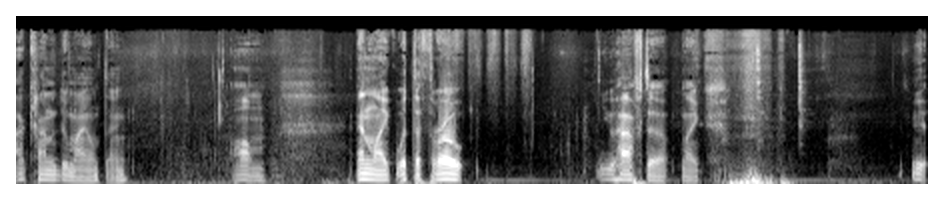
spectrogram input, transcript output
I kind of do my own thing. Um, and like with the throat, you have to like, you,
